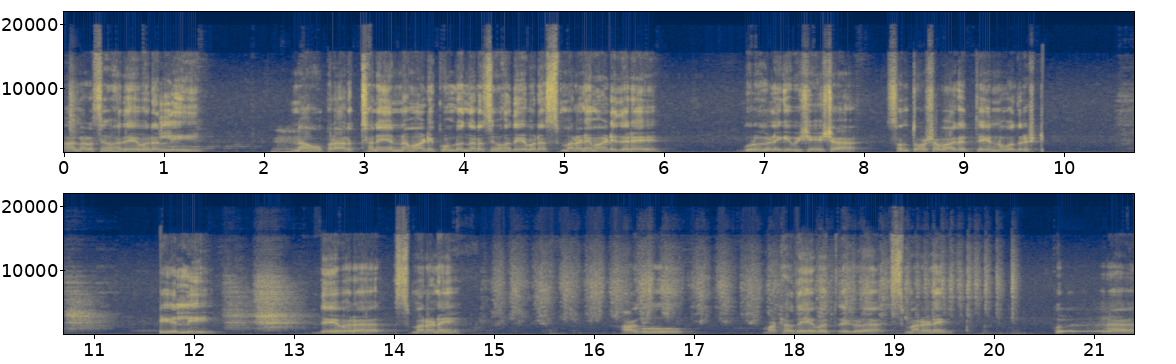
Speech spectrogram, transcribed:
ಆ ನರಸಿಂಹದೇವರಲ್ಲಿ ನಾವು ಪ್ರಾರ್ಥನೆಯನ್ನು ಮಾಡಿಕೊಂಡು ನರಸಿಂಹದೇವರ ಸ್ಮರಣೆ ಮಾಡಿದರೆ ಗುರುಗಳಿಗೆ ವಿಶೇಷ ಸಂತೋಷವಾಗತ್ತೆ ಎನ್ನುವ ದೃಷ್ಟಿಯಲ್ಲಿ ದೇವರ ಸ್ಮರಣೆ ಹಾಗೂ ಮಠದೇವತೆಗಳ ಸ್ಮರಣೆ ಕುಲರ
